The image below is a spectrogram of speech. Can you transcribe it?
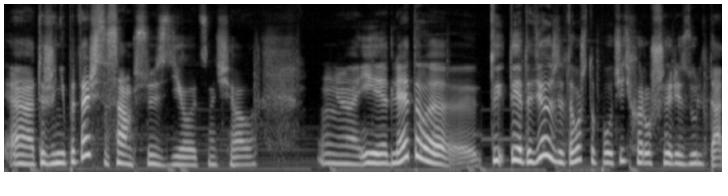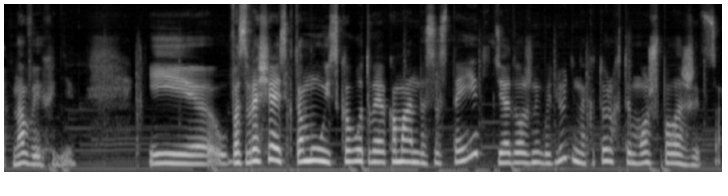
э, ты же не пытаешься сам все сделать сначала. И для этого э, ты, ты это делаешь для того, чтобы получить хороший результат на выходе. И возвращаясь к тому, из кого твоя команда состоит, у тебя должны быть люди, на которых ты можешь положиться.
